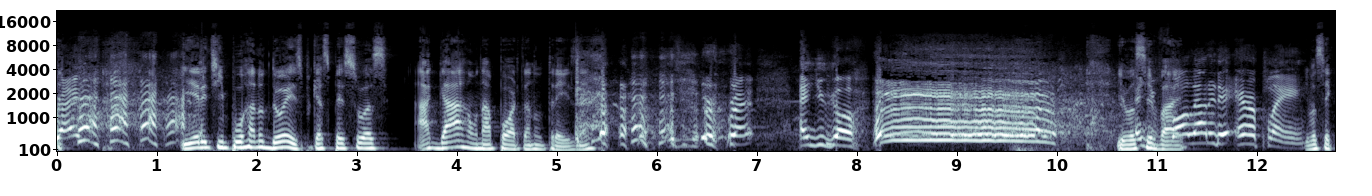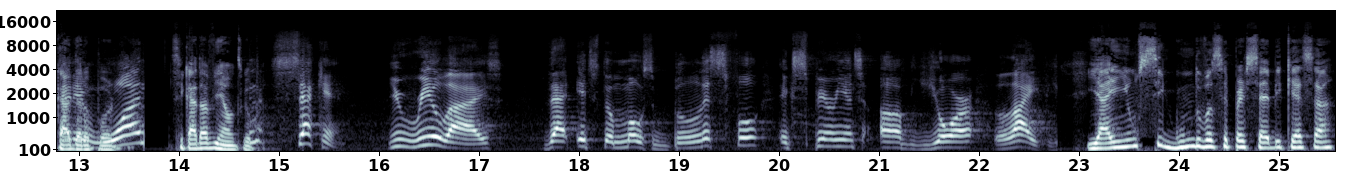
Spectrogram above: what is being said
right? E ele te empurra no 2, porque as pessoas agarram na porta no 3, né? right? And you go, E você vai. fall out of the airplane. E você cai do aeroporto. Você cai do avião, desculpa. second, you realize that it's the most blissful experience of your life. E aí, em um segundo, você percebe que essa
